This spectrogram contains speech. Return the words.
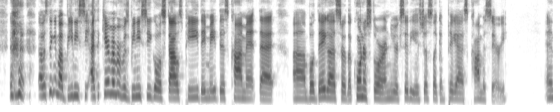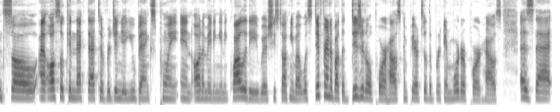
I was thinking about Beanie C. I can't remember if it was Beanie Sigel or Styles P. They made this comment that uh, bodegas or the corner store in New York City is just like a big ass commissary. And so I also connect that to Virginia Eubanks' point in automating inequality, where she's talking about what's different about the digital poorhouse compared to the brick and mortar poorhouse, is that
